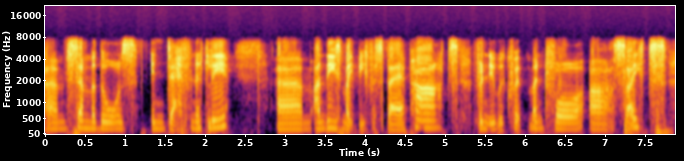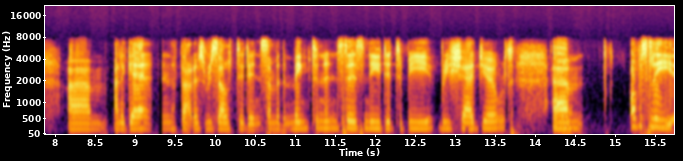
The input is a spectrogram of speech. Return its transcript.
um, some of those indefinitely. Um, and these might be for spare parts, for new equipment for our sites. Um, and again, that has resulted in some of the maintenances needed to be rescheduled. Um, obviously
